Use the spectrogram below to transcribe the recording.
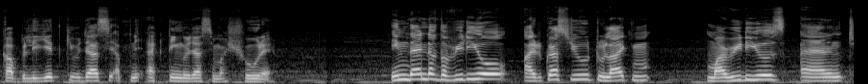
قابلیت کی وجہ سے، اپنی ایکٹنگ وجہ سے مشہور ہے in the end of the video I request you to like my videos and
